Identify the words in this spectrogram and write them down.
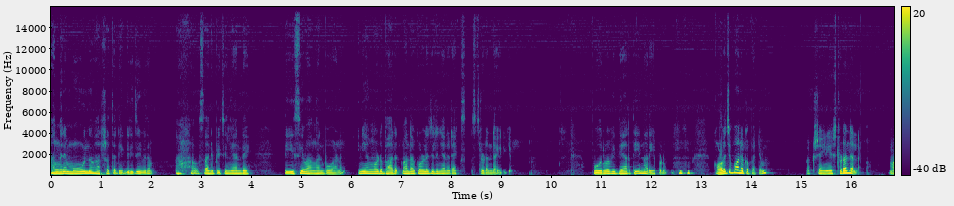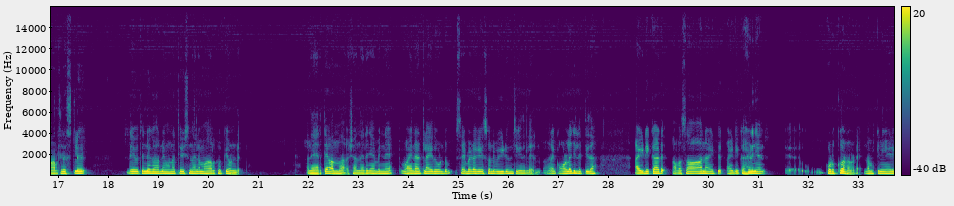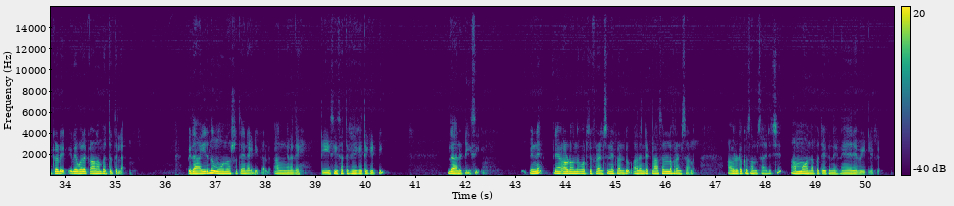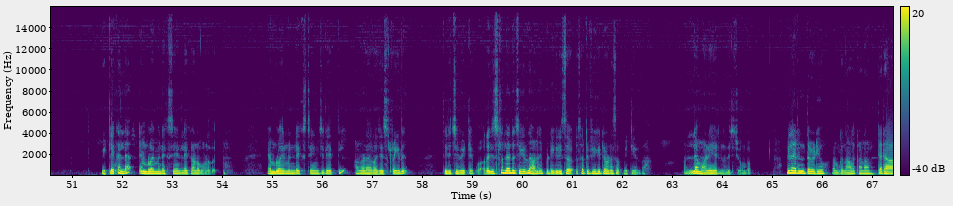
അങ്ങനെ മൂന്ന് വർഷത്തെ ഡിഗ്രി ജീവിതം അവസാനിപ്പിച്ച് ഞാൻ ദേ ടി സി വാങ്ങാൻ പോവാണ്. ഇനി അങ്ങോട്ട് ഭാരത് മാതാ കോളേജിൽ ഞാനൊരു എക്സ് സ്റ്റുഡന്റ് ആയിരിക്കും. പൂർവ വിദ്യാർത്ഥി എന്നറിയപ്പെടും. കോളേജിൽ പോകാനൊക്കെ പറ്റും. പക്ഷേ ഇനി സ്റ്റുഡന്റ് അല്ല. മാർക്ക് ലിസ്റ്റിൽ ദൈവത്തിന്റെ കാരണം കൊണ്ട് അത്യാവശ്യം നല്ല മാർക്കൊക്കെ ഉണ്ട്. നേരത്തെ വന്നതാണ് പക്ഷെ അന്നേരം ഞാൻ പിന്നെ വയനാട്ടിലായതുകൊണ്ടും സെബയുടെ കേസ് കൊണ്ട് വീഡിയോ ഒന്നും ചെയ്യുന്നില്ലായിരുന്നു. അങ്ങനെ കോളേജിലെത്തിയതാ ഐ ഡി കാർഡ് അവസാനമായിട്ട് ഐ ഡി കാർഡ് ഞാൻ കൊടുക്കുകയാണ് അവിടെ. നമുക്കിനി ഐ ഡി കാർഡ് ഇതേപോലെ കാണാൻ പറ്റത്തില്ല. അപ്പോൾ ഇതായിരുന്നു മൂന്ന് വർഷത്തെ ഐ ഡി കാർഡ്. അങ്ങനെ ദേ ടി സി സർട്ടിഫിക്കറ്റ് കിട്ടി. ഇതാണ് ടി സി. പിന്നെ ഞാൻ അവിടെ വന്ന് കുറച്ച് ഫ്രണ്ട്സിനെ കണ്ടു. അതെന്റെ ക്ലാസ്സിലുള്ള ഫ്രണ്ട്സാണ്. അവരോടൊക്കെ സംസാരിച്ച് അമ്മ വന്നപ്പോഴത്തേക്കും നേരെ വീട്ടിലേക്ക്. വീട്ടിലേക്കല്ല എംപ്ലോയ്മെന്റ് എക്സ്ചേഞ്ചിലേക്കാണ് പോണത്. എംപ്ലോയ്മെന്റ് എക്സ്ചേഞ്ചിലെത്തി അവിടെ രജിസ്റ്റർ ചെയ്ത് തിരിച്ച് വീട്ടിലേക്ക് പോവാം. രജിസ്റ്റർ നേരത്തെ ചെയ്തതാണ്. ഇപ്പോൾ ഡിഗ്രി സർട്ടിഫിക്കറ്റ് അവിടെ സബ്മിറ്റ് ചെയ്തതാണ് നല്ല മഴയായിരുന്നു തിരിച്ചു പോകുമ്പോൾ അപ്പോൾ ഇതായിരുന്നു ഇന്നത്തെ വീഡിയോ നമുക്ക് നാളെ കാണാം. ടാറ്റാ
